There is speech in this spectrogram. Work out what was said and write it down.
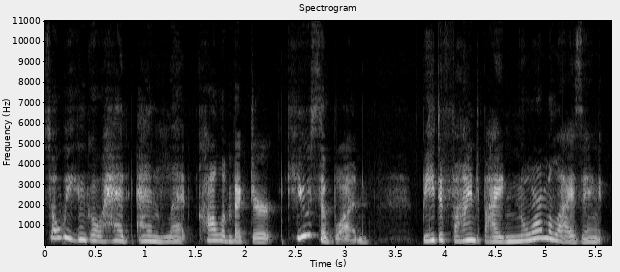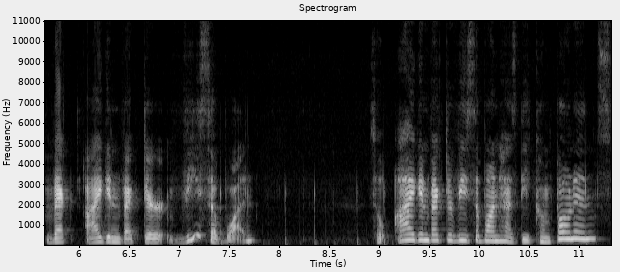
So we can go ahead and let column vector Q sub 1 be defined by normalizing eigenvector V sub 1. So eigenvector V sub 1 has the components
